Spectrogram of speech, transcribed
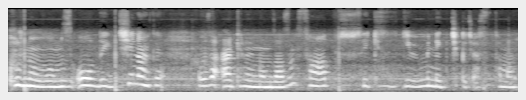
kurnuvamız olduğu için arka, o yüzden erken uyumamız lazım. Saat 8 gibi mi ne çıkacağız? Tamam.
